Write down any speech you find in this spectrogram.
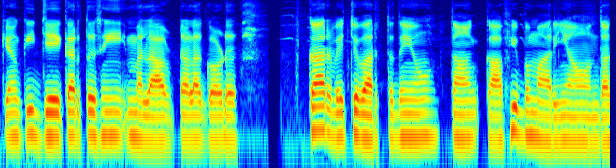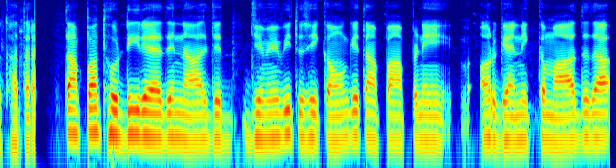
ਕਿਉਂਕਿ ਜੇਕਰ ਤੁਸੀਂ ਮਿਲਾਵਟ ਵਾਲਾ ਗੁੜ ਘਰ ਵਿੱਚ ਵਰਤਦੇ ਹੋ ਤਾਂ ਕਾਫੀ ਬਿਮਾਰੀਆਂ ਆਉਣ ਦਾ ਖਤਰਾ ਤਾਂ ਆਪਾਂ ਤੁਹਾਡੀ ਰਾਏ ਦੇ ਨਾਲ ਜਿ- ਜਿਵੇਂ ਵੀ ਤੁਸੀਂ ਕਹੋਗੇ ਤਾਂ ਆਪਾਂ ਆਪਣੇ ਔਰਗੈਨਿਕ ਕਮਾਦ ਦਾ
